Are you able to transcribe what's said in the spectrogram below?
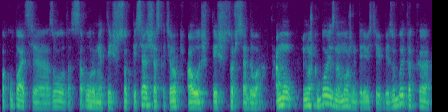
покупать э, золото с уровня 1650, сейчас котировки повыше, 1662. Кому немножко боязно, можно перевести в безубыток. Э,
